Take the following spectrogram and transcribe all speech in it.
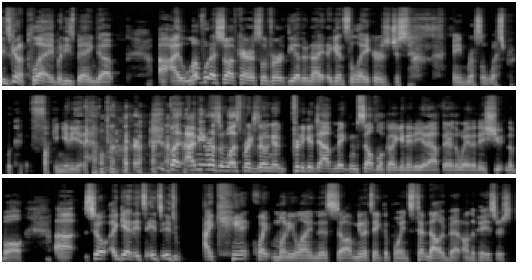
he's going to play, but he's banged up. Uh, I love what I saw of Caris LeVert the other night against the Lakers. Just made Russell Westbrook look like a fucking idiot out there. but I mean, Russell Westbrook's doing a pretty good job of making himself look like an idiot out there. The way that he's shooting the ball. Uh, so again, it's it's it's. I can't quite money line this, so I'm going to take the points. Ten dollar bet on the Pacers.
